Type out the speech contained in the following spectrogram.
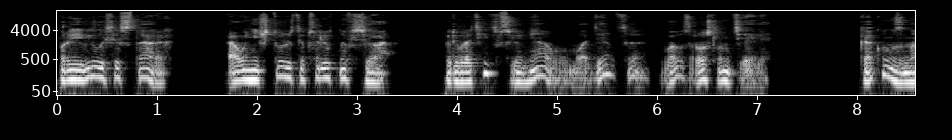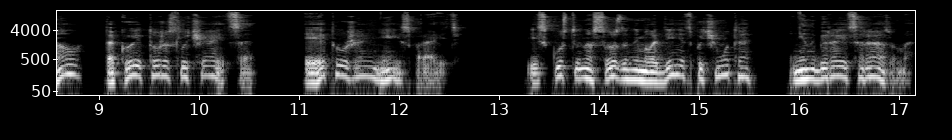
проявилось из старых, а уничтожить абсолютно все, превратить в слюнявого младенца во взрослом теле. Как он знал, такое тоже случается, и это уже не исправить. Искусственно созданный младенец почему-то не набирается разума,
